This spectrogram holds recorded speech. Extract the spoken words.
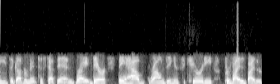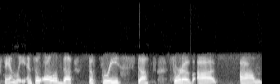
need the government to step in right? They're they have grounding and security provided by their family. And so all of the the free stuff sort of uh, um,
